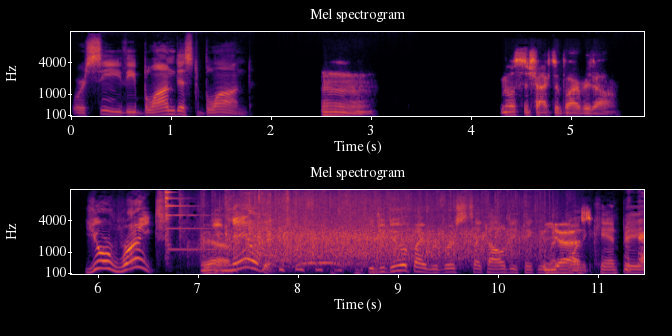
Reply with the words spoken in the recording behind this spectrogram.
or C, the blondest blonde. Hmm. Most attractive Barbie doll. You're right. Yeah. You nailed it. Did you do it by reverse psychology, thinking like one Yes. it can't be?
